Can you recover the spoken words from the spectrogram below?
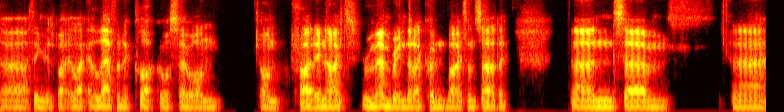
uh, I think it was about like 11 o'clock or so on on Friday night, remembering that I couldn't buy it on Saturday. And um, uh,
